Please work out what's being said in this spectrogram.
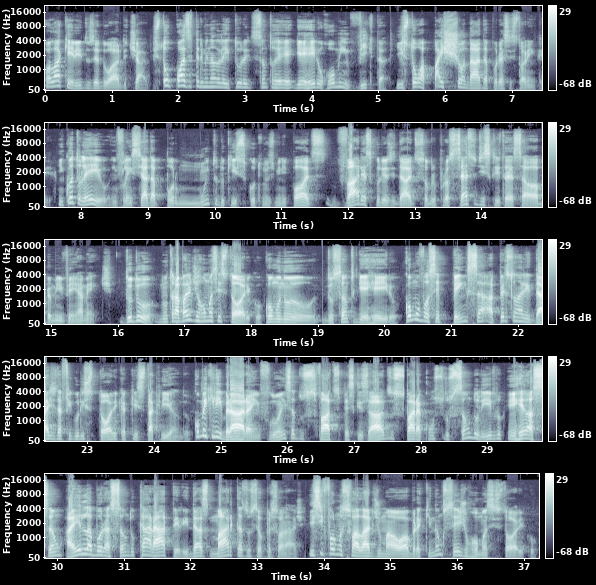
Olá, queridos Eduardo e Thiago. Estou quase terminando a leitura de Santo Guerreiro Roma Invicta e estou apaixonada por essa história incrível. Enquanto leio, influenciada por muito do que escuto nos minipods, várias curiosidades sobre o processo de escrita dessa obra me vêm à mente. Dudu, num trabalho de romance histórico, como no do Santo Guerreiro, como você pensa a personalidade da figura histórica que está criando? Como equilibrar a influência dos fatos pesquisados para a construção do livro em relação relação à elaboração do caráter e das marcas do seu personagem. E se formos falar de uma obra que não seja um romance histórico,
